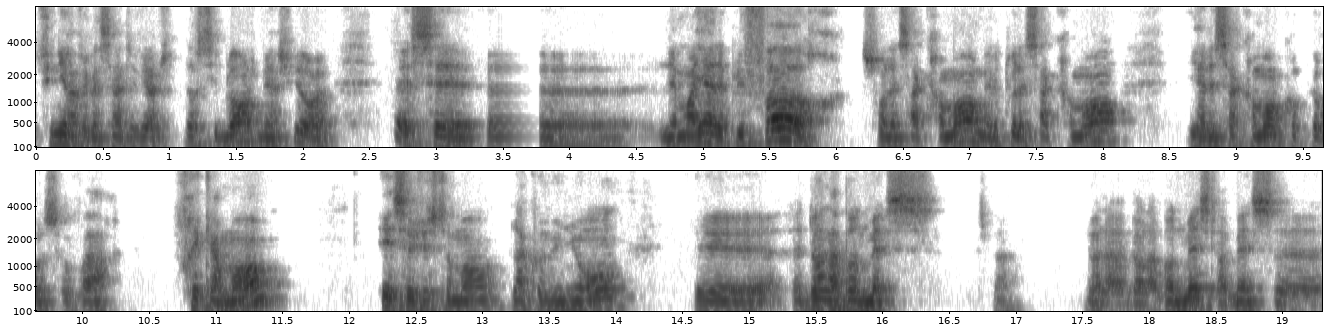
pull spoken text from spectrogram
finir avec la Sainte Vierge. L'hostie blanche, bien sûr, c'est les moyens les plus forts sont les sacrements, mais tous les sacrements, il y a des sacrements qu'on peut recevoir fréquemment, et c'est justement la communion dans la bonne messe dans la, bonne messe, la messe, euh,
